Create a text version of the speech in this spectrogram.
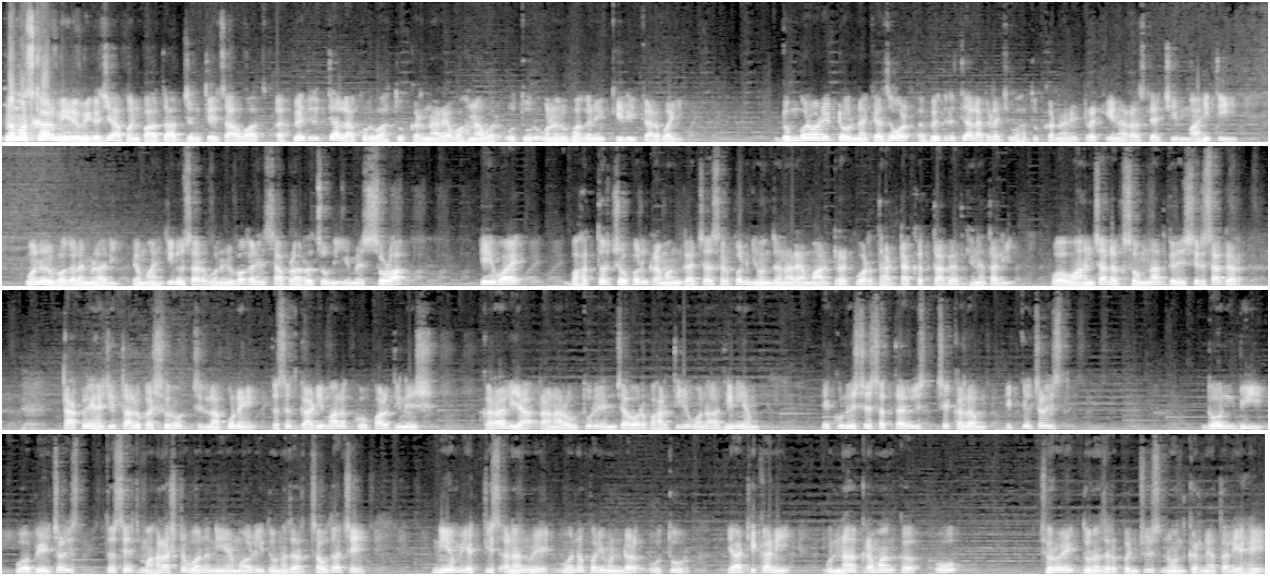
नमस्कार मी रवी गजे. आपण पाहतात जनतेचा आवाज. अवैधरित्या लाकूड वाहतूक करणाऱ्या वाहनावर उतूर वनविभागाने केली कारवाई. डोंबरवाडी टोलनाक्याजवळ अवैधरित्या लाकडाची वाहतूक करणारे ट्रक येणार असल्याची माहिती वनविभागाला मिळाली. या माहितीनुसार वनविभागाने सापळा रचून एम एस सोळा ए वाय बहात्तर चोपन्न क्रमांकाच्या सरपण घेऊन जाणाऱ्या माल ट्रकवर धाड टाकत ताब्यात घेण्यात आली व वाहनचालक सोमनाथ गणेश क्षीरसागर टाकळे हजी तालुका शिरूर जिल्हा पुणे तसेच गाडी मालक गोपाळ दिनेश करालिया राणा रौतूर यांच्यावर भारतीय वन अधिनियम एकोणीसशे सत्तावीसचे कलम एक्केचाळीस दोन बी व बेचाळीस तसेच महाराष्ट्र वन नियमावली दोन हजार चौदाचे नियम एकतीस अनन्वे वन परिमंडळ ओतूर या ठिकाणी गुन्हा क्रमांक ओ झिरो एक दोन हजार पंचवीस नोंद करण्यात आली आहे.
